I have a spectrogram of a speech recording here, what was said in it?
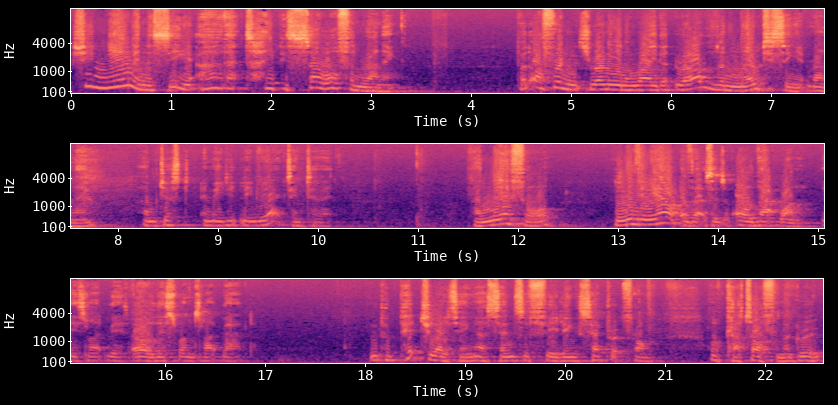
she knew in the seeing it, oh, that tape is so often running. But often it's running in a way that rather than noticing it running, I'm just immediately reacting to it. And therefore, living out of that sense of, oh, that one is like this, oh, this one's like that. And perpetuating a sense of feeling separate from or cut off from a group.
